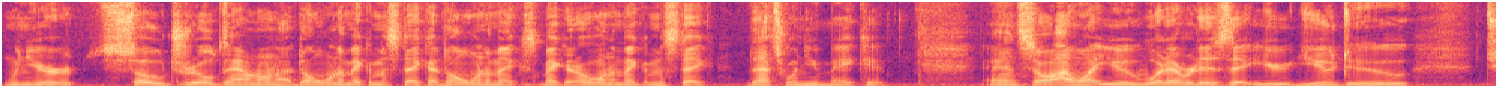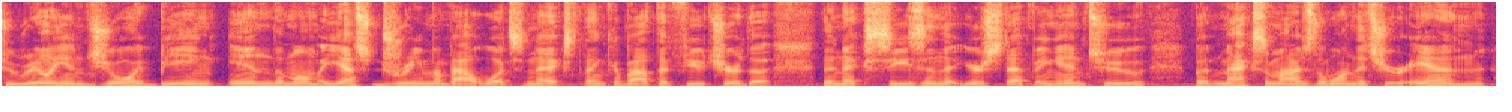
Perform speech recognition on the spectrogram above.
when you're so drilled down on, I don't want to make a mistake, I don't want to make make it, I don't want to make a mistake, that's when you make it. And so I want you, whatever it is that you you do, to really enjoy being in the moment. Yes, dream about what's next, think about the future, the the next season that you're stepping into, but maximize the one that you're in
